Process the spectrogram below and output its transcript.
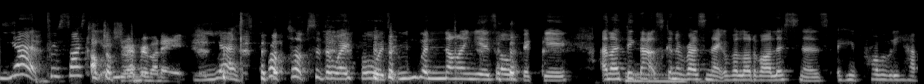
yeah, precisely. crop tops for everybody. yes, crop tops are the way forward. And you were nine years old, Vicky, and I think that's going to resonate with a lot of our listeners who probably have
